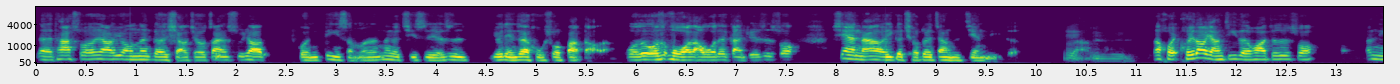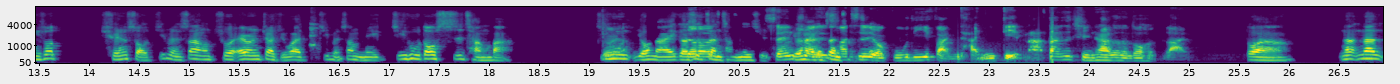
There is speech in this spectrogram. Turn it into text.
呃，他说要用那个小球战术，要滚地什么的，那个其实也是有点在胡说八道了。我我我啦，我的感觉是说。现在哪有一个球队这样子建立的，对吧？嗯嗯，那回回到杨基的话，就是说，啊，你说选手基本上除了 Aaron Judge 以外，基本上没几乎都失常吧？几乎有哪一个是正常的选手？有哪个正常是有谷底反弹点啊？但是其他真的都很烂。对啊，那那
